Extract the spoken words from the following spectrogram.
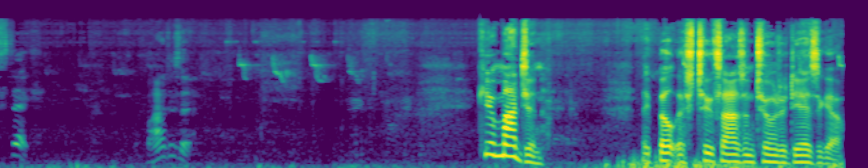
A stick. Bad is it? Can you imagine? They built this 2,200 years ago,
